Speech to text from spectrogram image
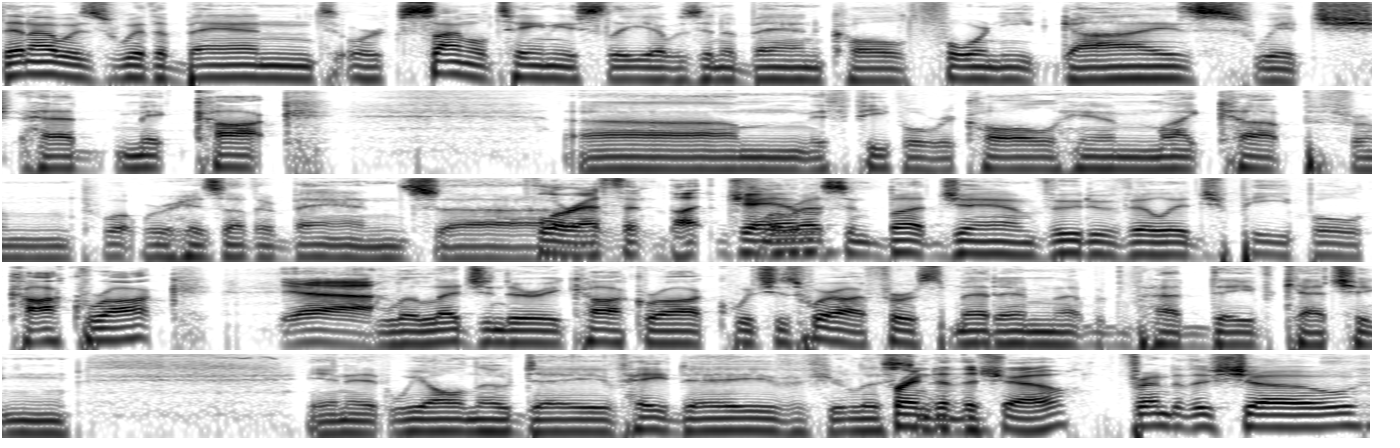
Then I was with a band, or simultaneously, I was in a band called Four Neat Guys, which had Mick Cock um, if people recall him, Mike Cup from what were his other bands? Uh, Fluorescent Butt Jam. Fluorescent Butt Jam, Voodoo Village People, Cock Rock, Yeah. the legendary Cock Rock, which is where I first met him. That would had Dave Catching in it. We all know Dave. Hey, Dave, if you're listening, Friend of the show. friend of the show,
